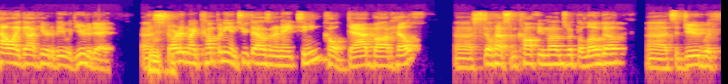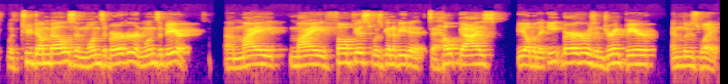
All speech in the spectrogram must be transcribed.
how I got here to be with you today. Uh, hmm. started my company in 2018 called Dad Bod Health. Uh, still have some coffee mugs with the logo. Uh, it's a dude with with two dumbbells and one's a burger and one's a beer. Uh, my my focus was going to be to to help guys be able to eat burgers and drink beer and lose weight,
